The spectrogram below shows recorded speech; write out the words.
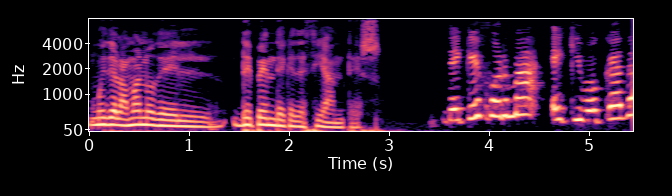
muy de la mano del depende que decía antes. ¿De qué forma equivocada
